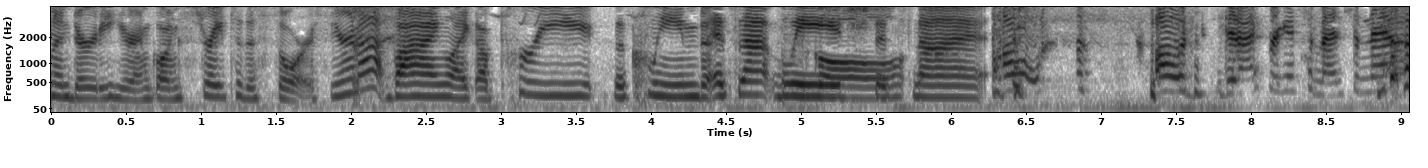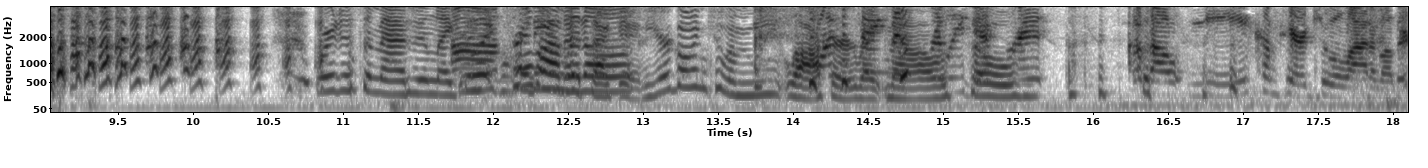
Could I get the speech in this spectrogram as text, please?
and dirty here and going straight to the source you're not buying like a pre-cleaned It's not bleached. Skull. It's not. Oh, oh, did I forget to mention that? We're like, like uh, Hold on little. a second. You're going to a meat locker right now, really so about me compared to a lot of other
